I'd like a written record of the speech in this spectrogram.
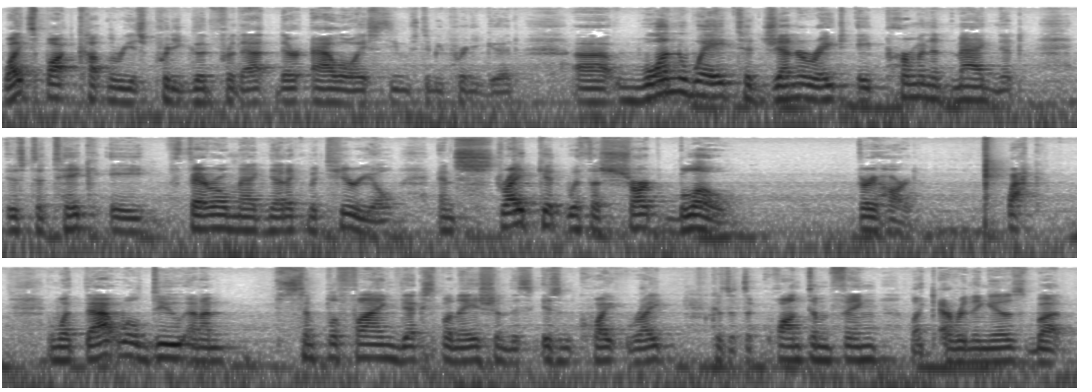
White spot cutlery is pretty good for that. Their alloy seems to be pretty good. Uh, one way to generate a permanent magnet is to take a ferromagnetic material and strike it with a sharp blow, very hard, whack. And what that will do, and I'm simplifying the explanation, this isn't quite right because it's a quantum thing, like everything is, but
